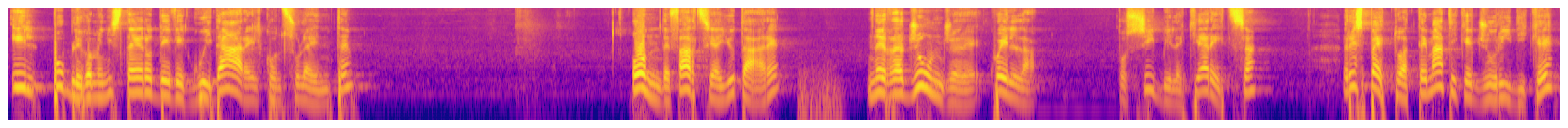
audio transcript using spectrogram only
Il pubblico ministero deve guidare il consulente onde farsi aiutare nel raggiungere quella possibile chiarezza rispetto a tematiche giuridiche,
